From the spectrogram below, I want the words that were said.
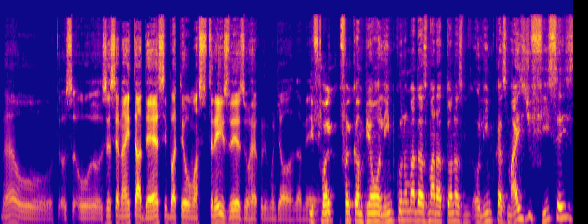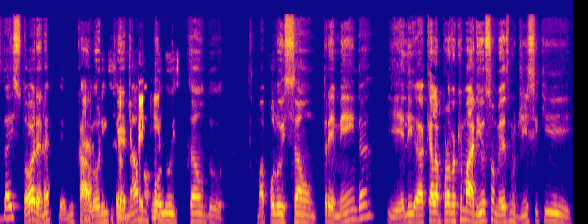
né? O, o, o Zecenay Tadesse bateu umas três vezes o recorde mundial da meia. E foi, foi campeão olímpico numa das maratonas olímpicas mais difíceis da história, é, né? Um calor é, infernal, uma poluição do uma poluição tremenda E ele, aquela prova que o Marilson mesmo disse que,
